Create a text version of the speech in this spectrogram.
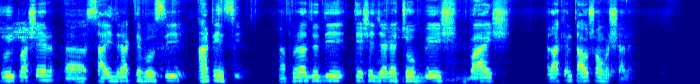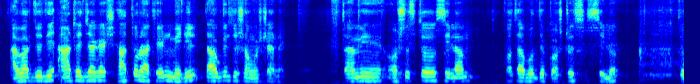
দুই পাশের সাইজ রাখতে বলছি আট ইঞ্চি আপনারা যদি তেইশের জায়গায় চব্বিশ, বাইশ রাখেন, তাও সমস্যা নেই। আবার যদি আটের জায়গায় সাতও রাখেন মিডিল তাও কিন্তু সমস্যা নেই। তো আমি অসুস্থ ছিলাম, কথা বলতে কষ্ট ছিল। তো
